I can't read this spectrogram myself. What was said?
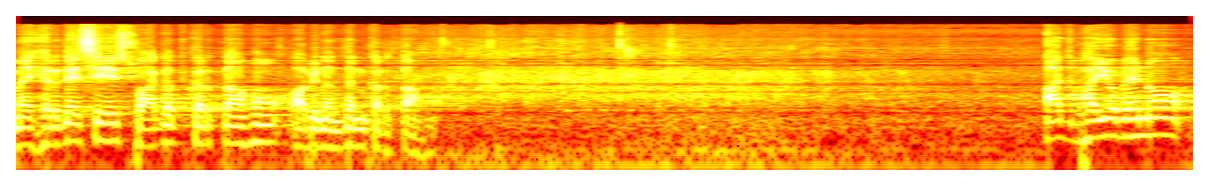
मैं हृदय से स्वागत करता हूँ, अभिनंदन करता हूँ। आज भाइयों बहनों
